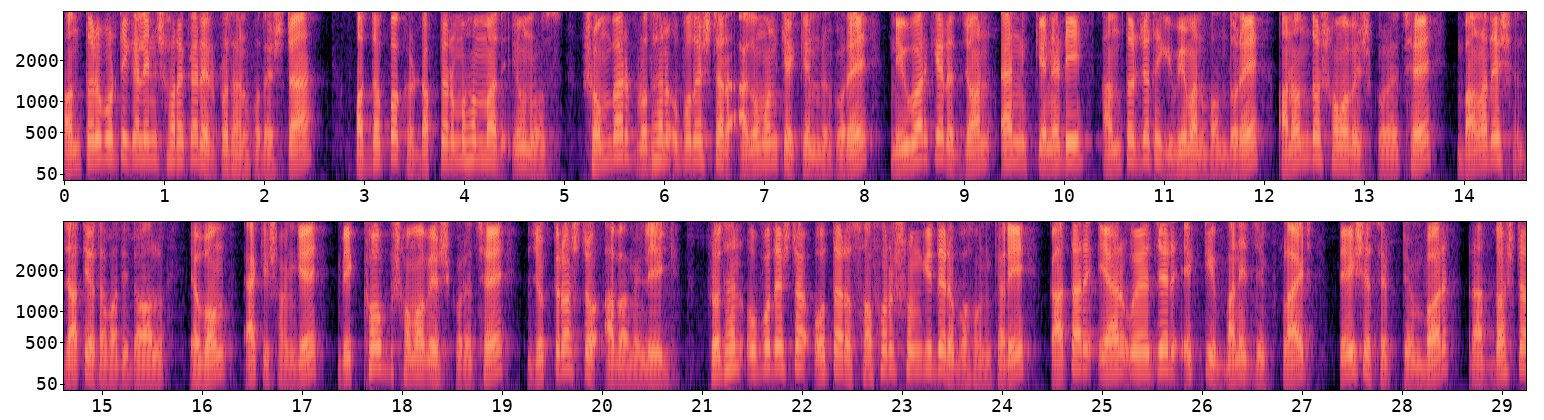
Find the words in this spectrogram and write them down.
অন্তর্বর্তীকালীন সরকারের প্রধান উপদেষ্টা। অধ্যাপক ডক্টর মোহাম্মদ ইউনুস সোমবার প্রধান উপদেষ্টার আগমনকে কেন্দ্র করে নিউ ইয়র্কের জন অ্যান কেনেডি আন্তর্জাতিক বিমানবন্দরে আনন্দ সমাবেশ করেছে বাংলাদেশ জাতীয়তাবাদী দল এবং একই সঙ্গে বিক্ষোভ সমাবেশ করেছে যুক্তরাষ্ট্র আওয়ামী লীগ। প্রধান উপদেষ্টা ও তার সফর সঙ্গীদের বহনকারী কাতার এয়ারওয়েজের একটি বাণিজ্যিক ফ্লাইট তেইশে সেপ্টেম্বর রাত দশটা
